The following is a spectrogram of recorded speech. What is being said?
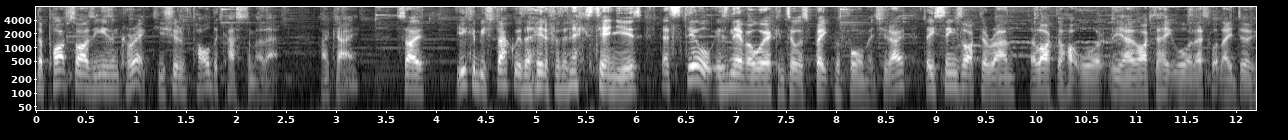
the pipe sizing isn't correct. You should have told the customer that, okay? So you could be stuck with a heater for the next 10 years, that still is never working to its peak performance, you know? These things like to run, they like the hot water, you know, they like to heat water, that's what they do.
